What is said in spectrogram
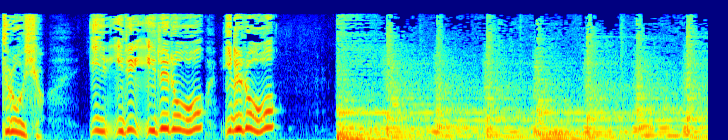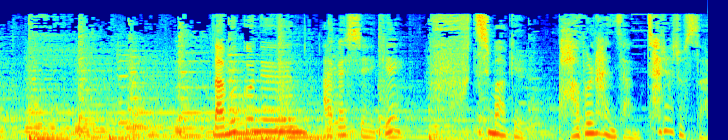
들어오시오. 이, 이리, 이리로, 이리로. 나무꾼은 아가씨에게 푸짐하게 밥을 한 상 차려줬어요.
